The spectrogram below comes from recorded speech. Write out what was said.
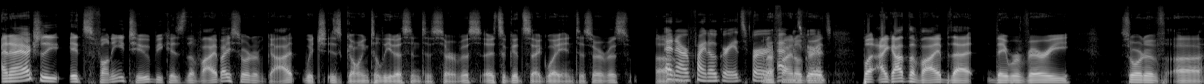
And I actually, it's funny too because the vibe I sort of got, which is going to lead us into service, it's a good segue into service. Um, and our final grades for our final atmosphere. grades. But I got the vibe that they were very sort of, uh,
